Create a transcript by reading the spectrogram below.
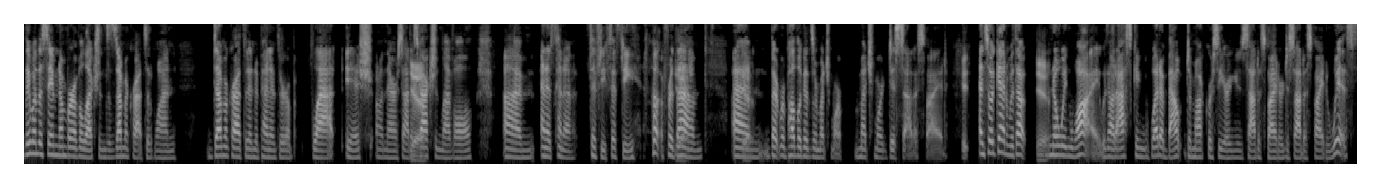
they won the same number of elections as Democrats have won. Democrats and independents are flat ish on their satisfaction level. Um, and it's kind of 50 50 for Yeah. them. Um, but Republicans are much more, much more dissatisfied. It- and so again, without Yeah. knowing why, without asking what about democracy are you satisfied or dissatisfied with,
